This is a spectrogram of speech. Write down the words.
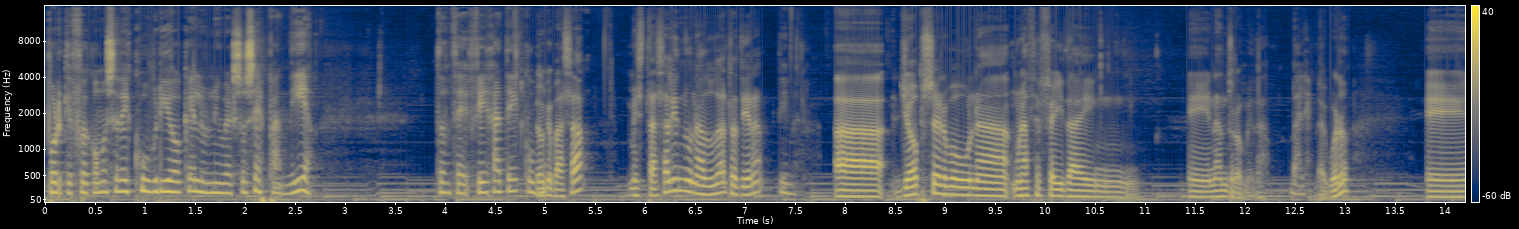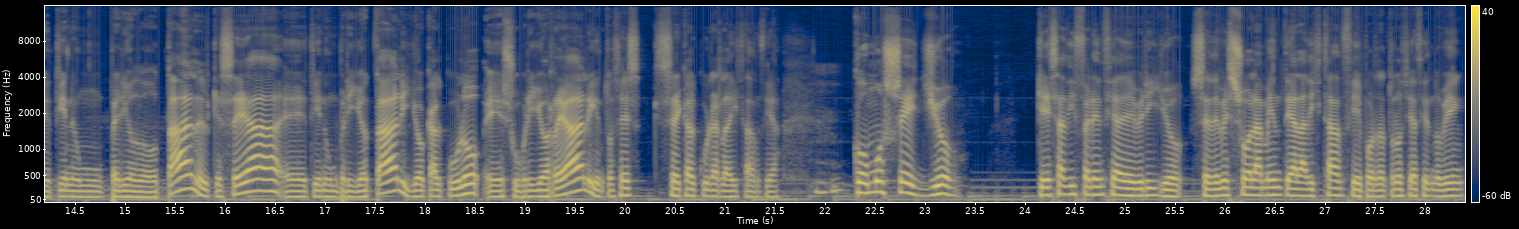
porque fue como se descubrió que el universo se expandía. Entonces, fíjate cómo... Lo que pasa, me está saliendo una duda, Tatiana. Dime. ah, yo observo una, una cefeida en, en Andrómeda, Vale. ¿de acuerdo? Eh, tiene un periodo tal, el que sea, eh, tiene un brillo tal y yo calculo eh, su brillo real y entonces sé calcular la distancia. ¿Cómo sé yo que esa diferencia de brillo se debe solamente a la distancia y por tanto lo estoy haciendo bien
